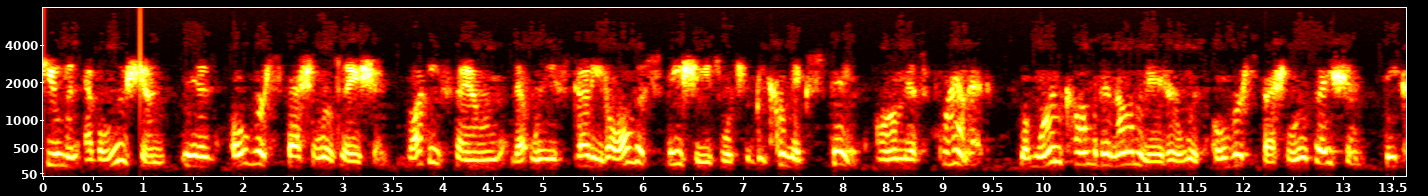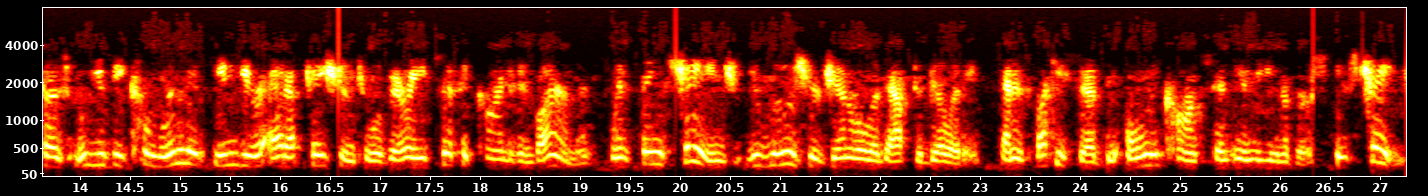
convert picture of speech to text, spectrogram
human evolution is over specialization. Bucky found that when he studied all the species which had become extinct on this planet, the one common denominator was over specialization because when you become limited in your adaptation to a very specific kind of environment, when things change, you lose your general adaptability. And as Bucky said, the only constant in the universe is change.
